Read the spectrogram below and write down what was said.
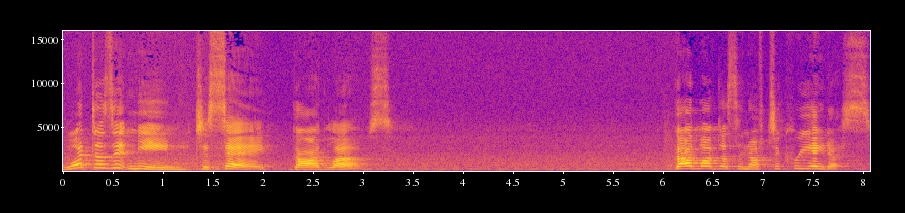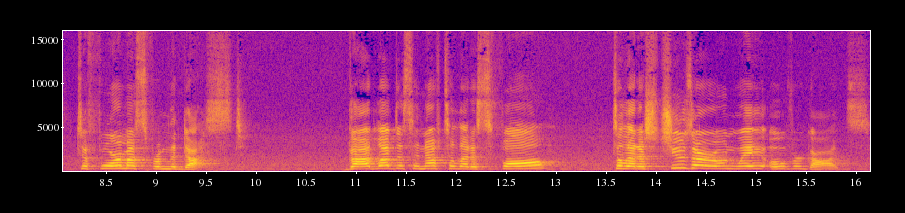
what does it mean to say God loves? God loved us enough to create us, to form us from the dust. God loved us enough to let us fall, to let us choose our own way over God's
